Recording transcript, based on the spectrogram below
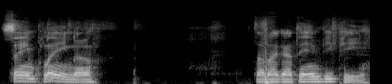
Same plane though. Thought I got the MVP.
